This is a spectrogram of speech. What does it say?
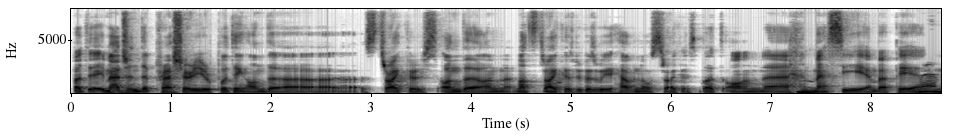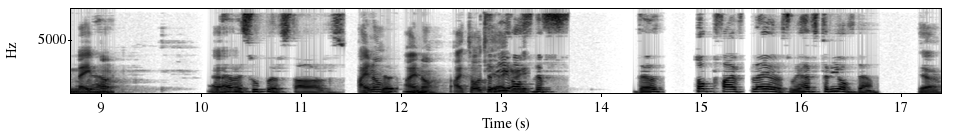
But imagine the pressure you're putting on the strikers, on the on not strikers because we have no strikers, but on uh, mm. Messi, Mbappe, and Neymar. We have, we uh, have a superstars. I know, the, I know, I totally three agree. Of the, the top five players, we have three of them. Yeah,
